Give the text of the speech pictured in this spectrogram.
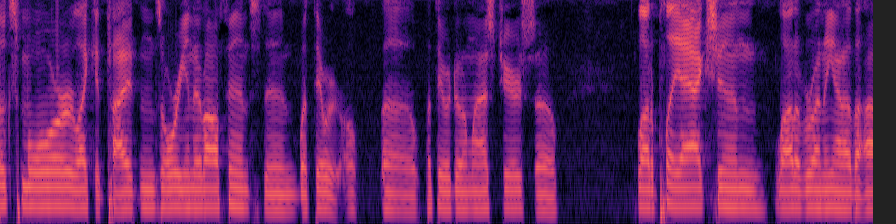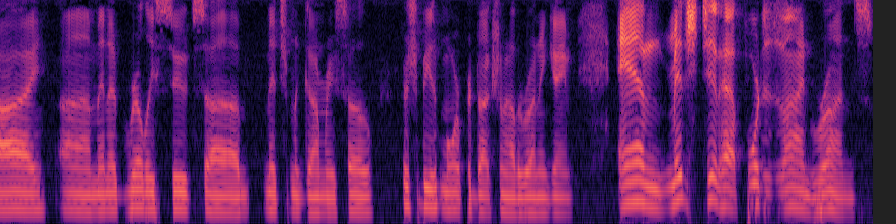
looks more like a Titans oriented offense than what they were uh, what they were doing last year. So a lot of play action, a lot of running out of the eye, um, and it really suits uh, Mitch Montgomery. So there should be more production out of the running game. And Mitch did have four designed runs.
